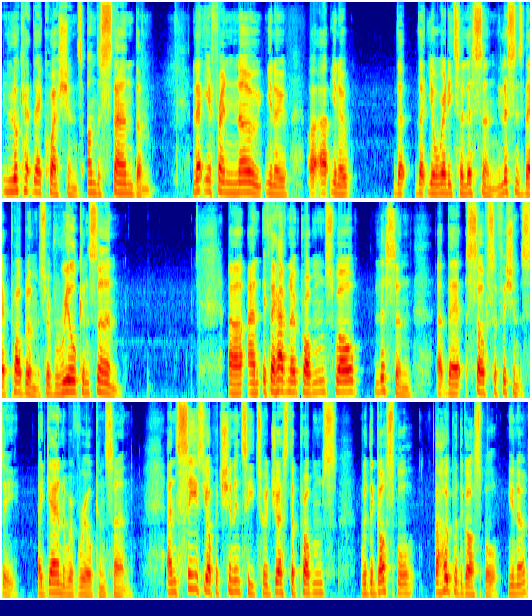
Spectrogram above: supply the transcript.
look at their questions, understand them. Let your friend know, you know, uh, uh, you know, that that you're ready to listen. Listen to their problems with real concern. Uh, and if they have no problems, well, listen at their self sufficiency, again with real concern, and seize the opportunity to address the problems with the gospel, the hope of the gospel, you know.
